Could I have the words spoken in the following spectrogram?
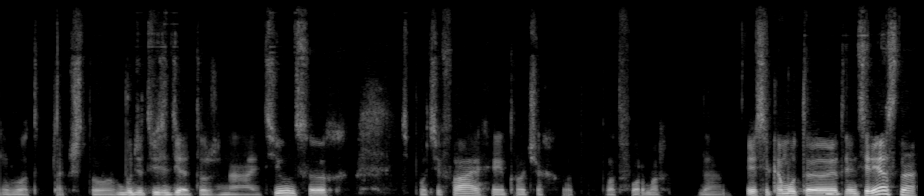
Вот, так что будет везде тоже, на iTunes, Spotify и прочих вот, платформах. Да. Если кому-то mm-hmm. это интересно,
